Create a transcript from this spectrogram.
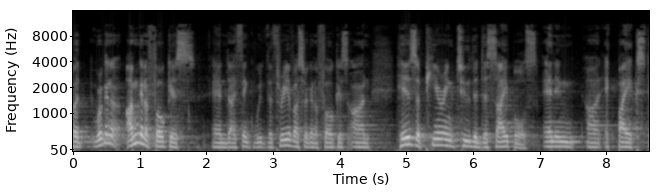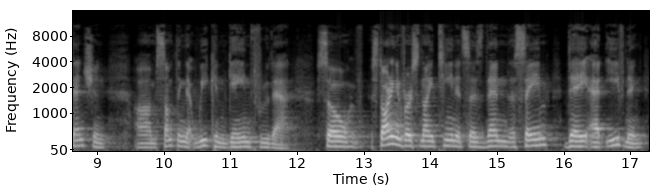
But we're gonna, I'm going to focus, and I think we, the three of us are going to focus on his appearing to the disciples, and in, uh, by extension, um, something that we can gain through that. So, starting in verse 19, it says, Then the same day at evening,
